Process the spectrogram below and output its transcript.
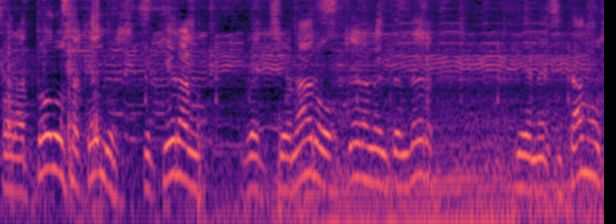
para todos aquellos que quieran reaccionar o quieran entender que necesitamos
